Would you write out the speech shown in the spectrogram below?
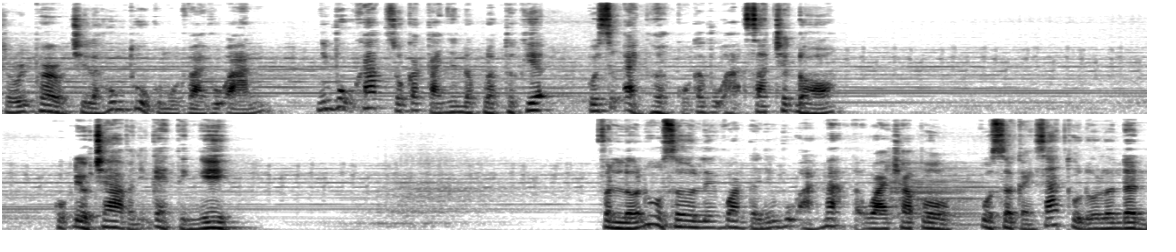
the Ripper chỉ là hung thủ của một vài vụ án, những vụ khác do các cá nhân độc lập thực hiện với sự ảnh hưởng của các vụ hạ sát trước đó. Cuộc điều tra và những kẻ tình nghi. Phần lớn hồ sơ liên quan tới những vụ án mạng tại Whitechapel của Sở Cảnh sát thủ đô London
